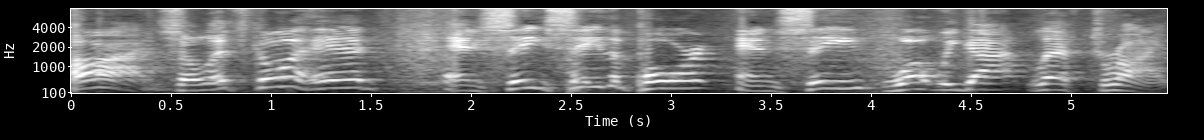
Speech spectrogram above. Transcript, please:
Alright, so let's go ahead and see, see the port and see what we got left to right.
